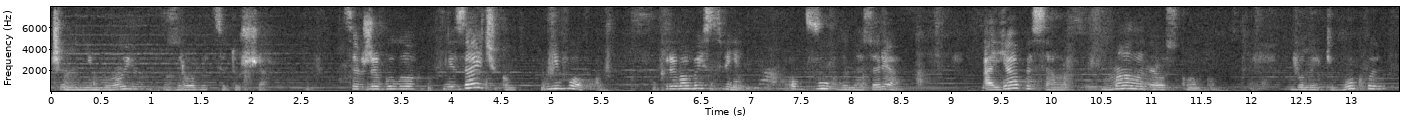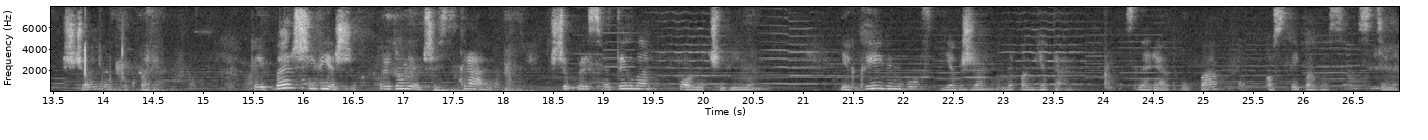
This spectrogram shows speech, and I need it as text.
чи німою зробиться душа. Це вже було ні зайчиком, ні вовком, кривавий світ, обвуглена зоря. А я писала мало не осколком, великі букви щойно з букваря. Той перший віршик, притулившись з краю, що присвятила поночі війна. Який він був, я вже не пам'ятаю. Снаряд упав, осипалась стіна.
